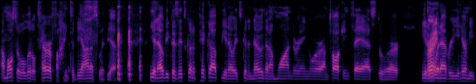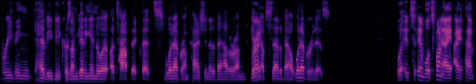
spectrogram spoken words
i'm also a little terrified to be honest with you you know, because it's going to pick up, you know, it's going to know that I'm wandering or I'm talking fast or, you know, right. whatever. You hear me breathing heavy because I'm getting into a, a, topic that's whatever I'm passionate about or I'm getting right. upset about, whatever it is. Well, it's and well, it's funny. I, I have.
